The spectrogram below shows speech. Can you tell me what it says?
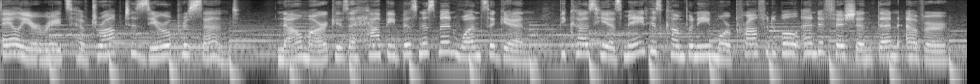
failure rates have dropped to 0%. Now Mark is a happy businessman once again because he has made his company more profitable and efficient than ever.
